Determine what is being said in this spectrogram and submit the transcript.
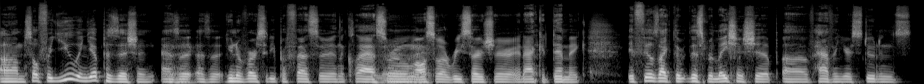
Um, so for you in your position as a as a university professor in the classroom, Right, right. also a researcher and academic, it feels like the, this relationship of having your students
